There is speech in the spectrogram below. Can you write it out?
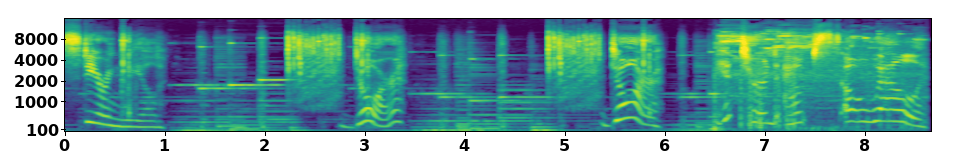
Steering wheel. Door. Door! It turned out so well!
